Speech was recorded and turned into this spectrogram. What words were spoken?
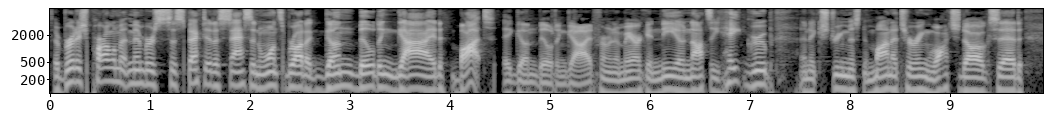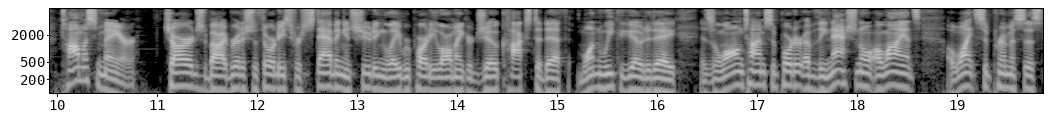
The British Parliament member's suspected assassin once brought a gun building guide, bought a gun building guide from an American neo Nazi hate group, an extremist monitoring watchdog said. Thomas Mair, charged by British authorities for stabbing and shooting Labour Party lawmaker Jo Cox to death one week ago today, is a longtime supporter of the National Alliance, a white supremacist,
